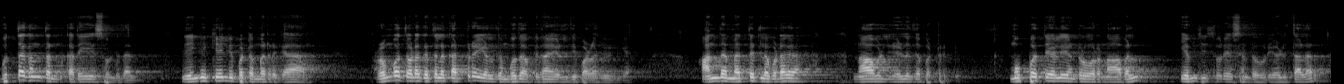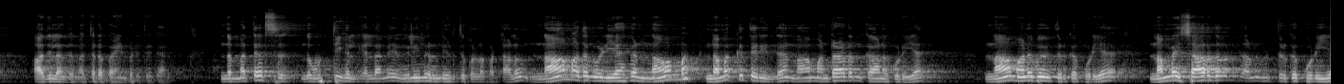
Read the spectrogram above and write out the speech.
புத்தகம் தன் கதையை சொல்லுதல். இது எங்கே கேள்விப்பட்ட மாதிரி இருக்கா? ரொம்ப தொடக்கத்தில் கட்டுரை எழுதும்போது அப்படி தான் எழுதி பழகுவீங்க. அந்த மெத்தடில் கூட நாவல் எழுதப்பட்டிருக்கு. முப்பத்தேழு என்ற ஒரு நாவல் எம்ஜி சுரேஷ் என்ற ஒரு எழுத்தாளர் அதில் அந்த மெத்தடை பயன்படுத்தியிருக்கார். இந்த மெத்தட்ஸ் இந்த உத்திகள் எல்லாமே வெளியிலிருந்து எடுத்துக்கொள்ளப்பட்டாலும் நாம் அதன் வழியாக நாம நமக்கு தெரிந்த நாம் அன்றாடம் காணக்கூடிய நாம் அனுபவித்திருக்கக்கூடிய நம்மை சார்ந்தவர்கள் அனுபவித்திருக்கக்கூடிய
